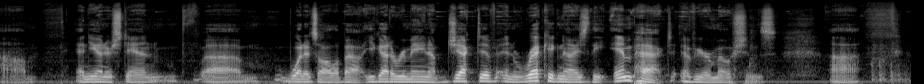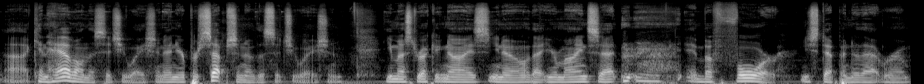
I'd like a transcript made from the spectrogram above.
Um, and you understand um, what it's all about. You got to remain objective and recognize the impact of your emotions uh, uh, can have on the situation and your perception of the situation. You must recognize, you know, that your mindset before you step into that room,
